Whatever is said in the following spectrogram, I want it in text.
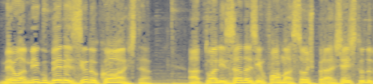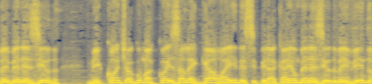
Meu amigo Benezildo Costa, atualizando as informações pra gente. Tudo bem, Benezildo? Me conte alguma coisa legal aí desse Piracaião, Benezildo, bem-vindo.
